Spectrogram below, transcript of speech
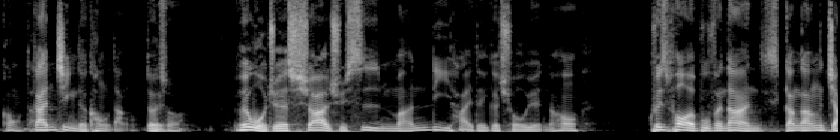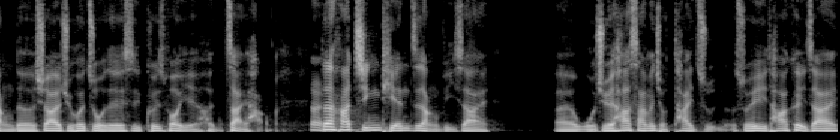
空档，干净的空档。对，所以我觉得 s h a r c h 是蛮厉害的一个球员。然后 Chris Paul 的部分，当然刚刚讲的 s h a r c h 会做这些事，Chris Paul 也很在行，但他今天这场比赛。呃，我觉得他三分球太准了，所以他可以在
